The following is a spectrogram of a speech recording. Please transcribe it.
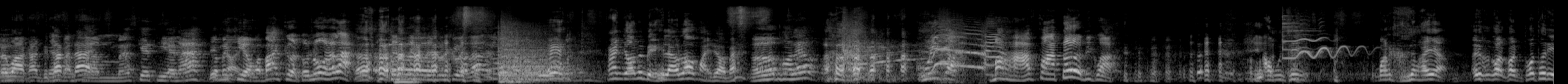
ไปว่ากันผิดพลาดกันได้มัสเกเทียนะ ก็ไม่เกี่ยวกับบ้านเกิดโตโน่แล้วล่ะไม่เกี่ยวแล้ว งั้นย้อนไปเบรกที่แล้วเล่าใหม่ดีกว่าไหมเออพอแล้ว คุยกับมหาฟาเตอร์ดีกว่า เอาจริงๆมันคืออะไรอะเอ้ยก่อนก่อนโทษโทษที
